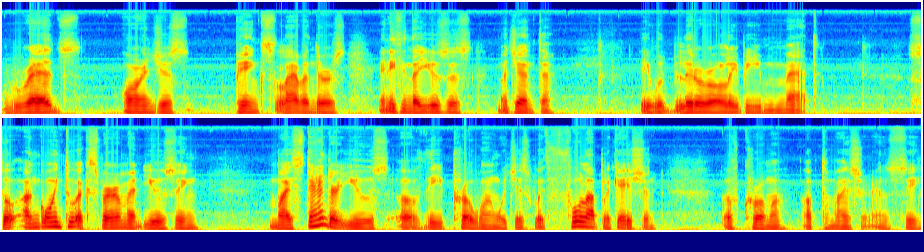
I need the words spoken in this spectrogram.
reds oranges, pinks, lavenders, anything that uses magenta. It would literally be matte. So I'm going to experiment using my standard use of the Pro one, which is with full application of Chroma Optimizer and see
